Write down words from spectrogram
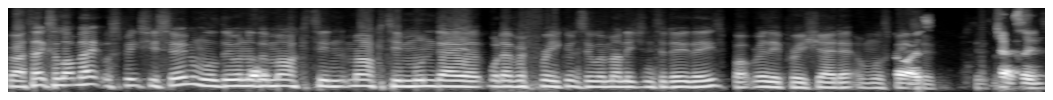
Right, thanks a lot, mate. We'll speak to you soon, and we'll do another marketing marketing Monday at whatever frequency we're managing to do these. But really appreciate it, and we'll speak soon. Chat soon.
